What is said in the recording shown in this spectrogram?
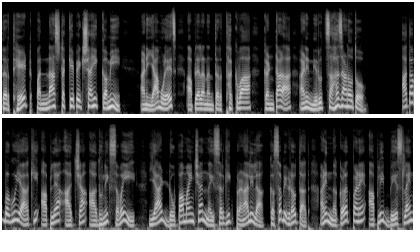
तर थेट पन्नास टक्केपेक्षाही कमी. आणि यामुळेच आपल्याला नंतर थकवा कंटाळा आणि निरुत्साह जाणवतो. आता बघूया की आपल्या आजच्या आधुनिक सवयी या डोपामाइनच्या नैसर्गिक प्रणालीला कसं बिघडवतात आणि नकळतपणे आपली बेसलाईन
